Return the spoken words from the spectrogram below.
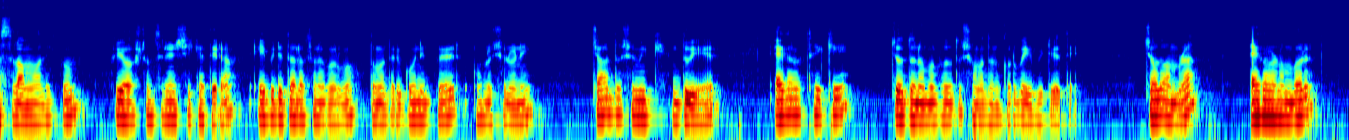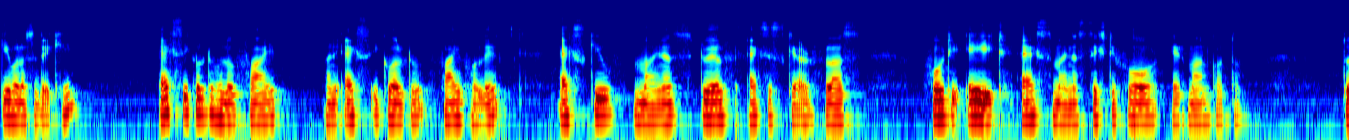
আসসালামু আলাইকুম। প্রিয় অষ্টম শ্রেণির শিক্ষার্থীরা, এই ভিডিওতে আলোচনা করব তোমাদের গণিত বইয়ের অনুশীলনী চার দশমিক দুইয়ের এগারো থেকে চোদ্দ নম্বর পর্যন্ত সমাধান করব এই ভিডিওতে। চলো আমরা এগারো নম্বর কী বলেছে দেখি। এক্স ইকুয়াল টু হলো ফাইভ মানে এক্স ইকুয়াল টু ফাইভ হলে X cube minus twelve X square plus forty eight X minus sixty four এর মান কত? তো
